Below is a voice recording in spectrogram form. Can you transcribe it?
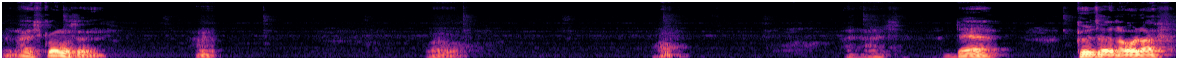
Nice colors in. der, Günther en Olaf.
